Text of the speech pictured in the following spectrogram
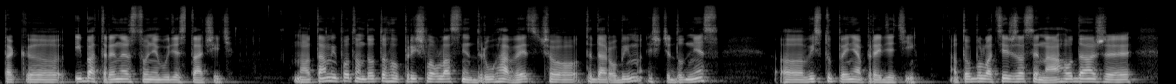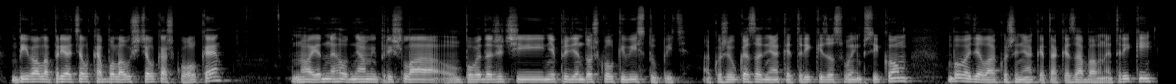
tak e, iba trenerstvo nebude stačiť. No a tam mi potom do toho prišlo vlastne druhá vec, čo teda robím ešte dodnes, e, vystúpenia pre deti. A to bola tiež zase náhoda, že bývalá priateľka bola učiteľka v škôlke, No a jedného dňa mi prišla povedať, že či neprídem do školky vystúpiť. Akože ukázať nejaké triky so svojím psíkom, lebo vedela akože nejaké také zábavné triky.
